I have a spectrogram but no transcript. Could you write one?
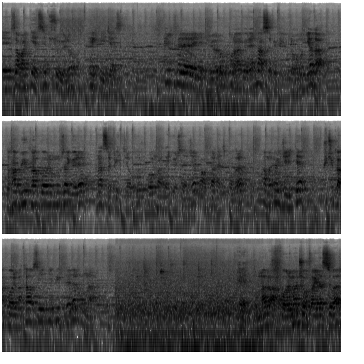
e, zaman geçsin suyunu ekleyeceğiz. Filtrelere getiriyorum. Buna göre nasıl bir filtre olur ya da daha büyük akvaryumumuza göre nasıl filtre olur onları da göstereceğim alternatif olarak. Ama öncelikle küçük akvaryuma tavsiye ettiğim filtreler bunlar. Evet bunlar akvaryuma çok faydası var.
